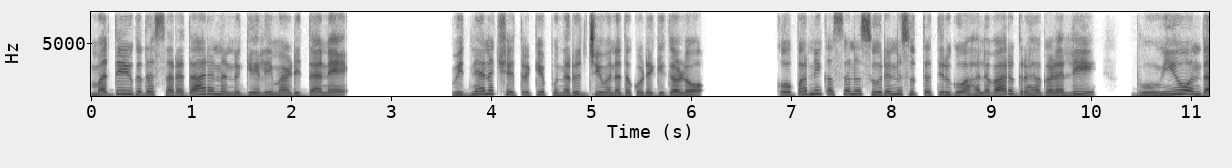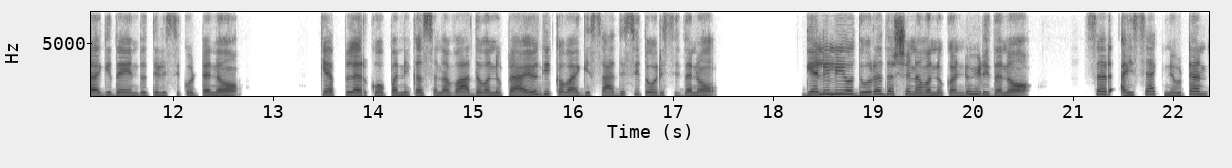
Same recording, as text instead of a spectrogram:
ಮಧ್ಯಯುಗದ ಸರದಾರನನ್ನು ಗೇಲಿ ಮಾಡಿದ್ದಾನೆ. ವಿಜ್ಞಾನ ಕ್ಷೇತ್ರಕ್ಕೆ ಪುನರುಜ್ಜೀವನದ ಕೊಡುಗೆಗಳು. ಕೋಪರ್ನಿಕಸ್ಸನ್ನು ಸೂರ್ಯನ ಸುತ್ತ ತಿರುಗುವ ಹಲವಾರು ಗ್ರಹಗಳಲ್ಲಿ ಭೂಮಿಯೂ ಒಂದಾಗಿದೆ ಎಂದು ತಿಳಿಸಿಕೊಟ್ಟನು. ಕೆಪ್ಲರ್ ಕೋಪರ್ನಿಕಸ್ಸನ ವಾದವನ್ನು ಪ್ರಾಯೋಗಿಕವಾಗಿ ಸಾಧಿಸಿ ತೋರಿಸಿದನು. ಗೆಲಿಲಿಯೋ ದೂರದರ್ಶನವನ್ನು ಕಂಡುಹಿಡಿದನು? ಸರ್ ಐಸಾಕ್ ನ್ಯೂಟನ್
